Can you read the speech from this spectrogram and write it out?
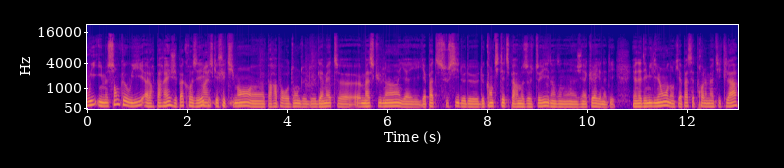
oui, il me semble que oui. Alors pareil, j'ai pas creusé ouais. puisqu'effectivement, euh, par rapport au don de, de gamètes euh, masculins, il y a, pas de souci de, de, de, quantité de spermatozoïdes dans un gynéculaire. Il y en a des, il y en a des millions, donc il n'y a pas cette problématique là.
